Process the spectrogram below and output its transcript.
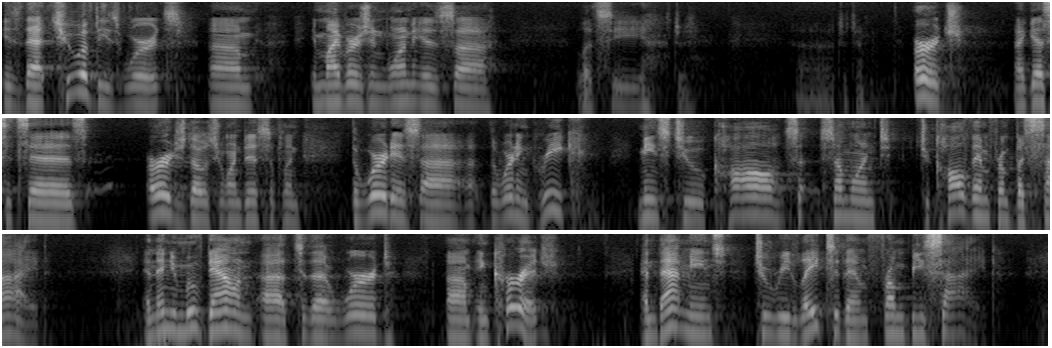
is that two of these words, um, in my version, one is, uh, let's see, uh, urge. I guess it says, urge those who are undisciplined. The word is, uh, the word in Greek means to call someone, to, to call them from beside. And then you move down uh, to the word um, encourage, and that means to relate to them from beside.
